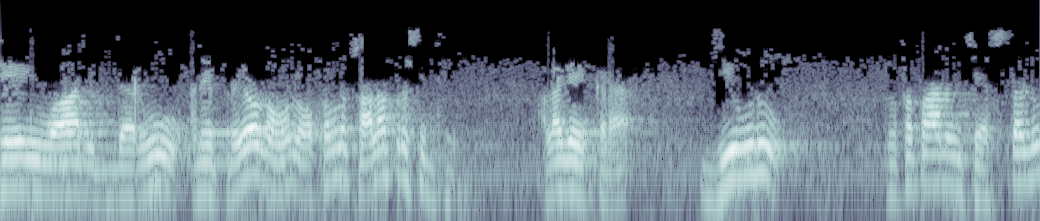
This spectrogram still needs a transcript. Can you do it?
చేయువారిద్దరు అనే ప్రయోగం లోకంలో చాలా ప్రసిద్ధి. అలాగే ఇక్కడ జీవుడు ఋతపానం చేస్తాడు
